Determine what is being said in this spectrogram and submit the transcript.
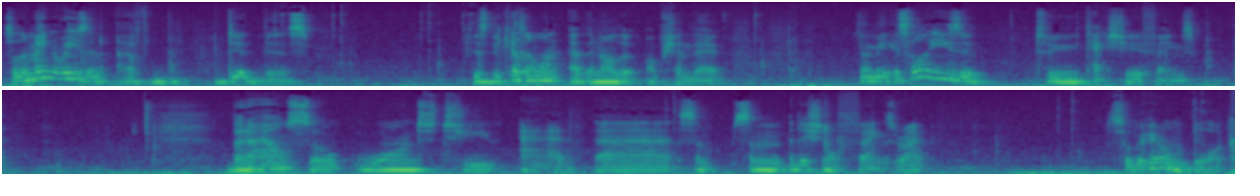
So the main reason I've did this is because I want to add another option there I mean, it's a lot easier to texture things. But I also want to add uh, some some additional things, right? So we're here on block.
